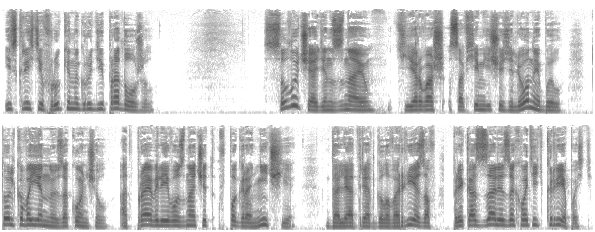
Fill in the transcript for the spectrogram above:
и, скрестив руки на груди, продолжил. «Случай один знаю. Тьер ваш совсем еще зеленый был, только военную закончил. Отправили его, значит, в пограничье. Дали отряд головорезов, приказали захватить крепость.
